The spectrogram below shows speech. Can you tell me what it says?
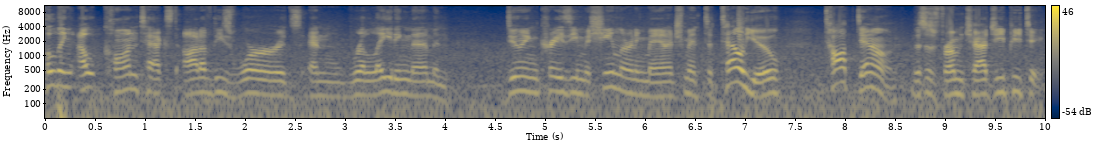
pulling out context out of these words and relating them and doing crazy machine learning management to tell you top down. This is from ChatGPT.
